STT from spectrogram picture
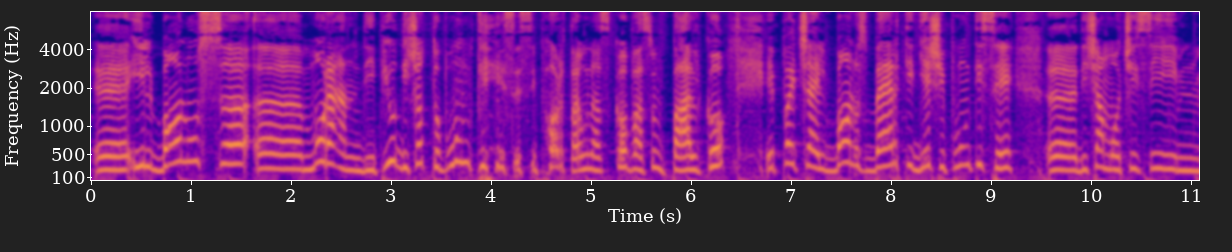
eh, il bonus eh, Morandi, più 18 punti se si porta una scopa sul palco e poi c'è il bonus Berti, 10 punti se eh, diciamo ci si, mh,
